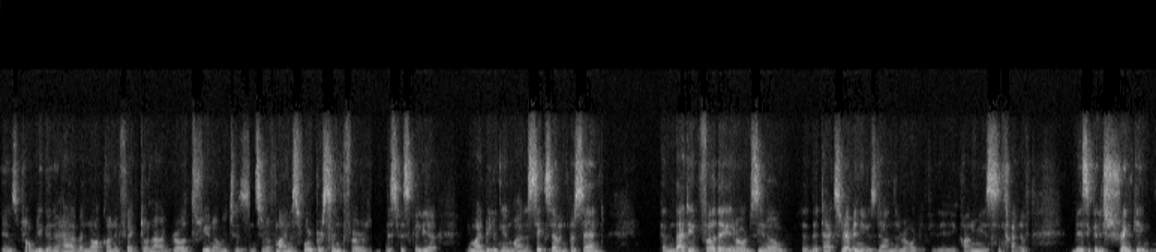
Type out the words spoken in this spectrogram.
is probably going to have a knock-on effect on our growth you know which is instead of minus 4% for this fiscal year you might be looking at minus 6 7% and that it further erodes you know the tax revenues down the road. If the economy is kind of basically shrinking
